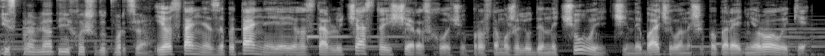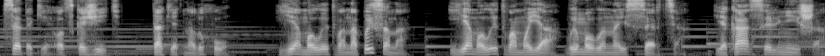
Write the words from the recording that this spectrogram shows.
і справляти їх лише до Творця. І останнє запитання, я його ставлю часто і ще раз хочу. Просто може люди не чули чи не бачили наші попередні ролики. Все-таки, от скажіть, так як на духу, є молитва написана, є молитва моя, вимовлена із серця. Яка сильніша,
